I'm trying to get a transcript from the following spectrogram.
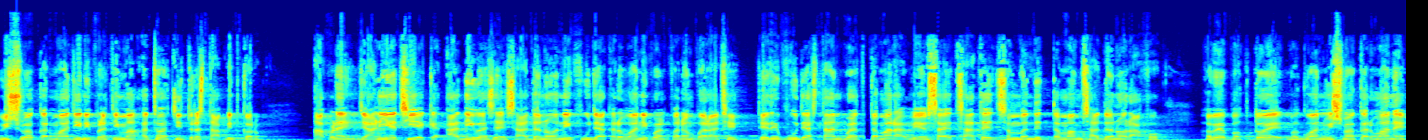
વિશ્વકર્માજીની પ્રતિમા અથવા ચિત્ર સ્થાપિત કરો. આપણે જાણીએ છીએ કે આ દિવસે સાધનોની પૂજા કરવાની પણ પરંપરા છે. તેથી પૂજા સ્થાન પર તમારા વ્યવસાય સાથે સંબંધિત તમામ સાધનો રાખો. હવે ભક્તોએ ભગવાન વિશ્વકર્માને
